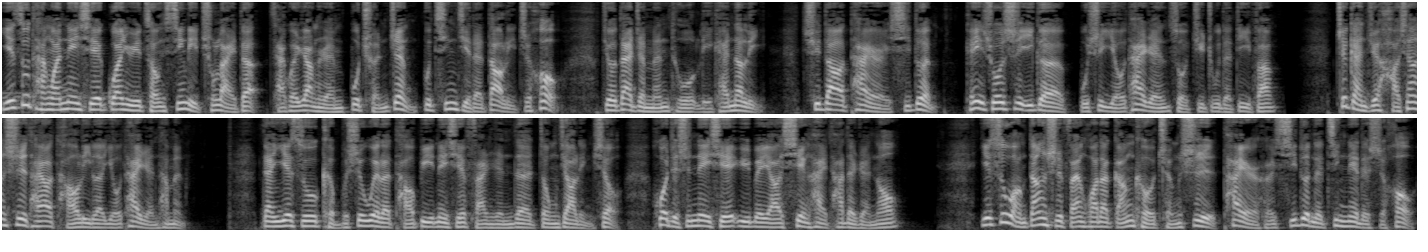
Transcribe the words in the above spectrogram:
耶稣谈完那些关于从心里出来的才会让人不纯正、不清洁的道理之后，就带着门徒离开那里，去到泰尔西顿，可以说是一个不是犹太人所居住的地方。这感觉好像是他要逃离了犹太人他们，但耶稣可不是为了逃避那些凡人的宗教领袖，或者是那些预备要陷害他的人哦。耶稣往当时繁华的港口城市泰尔和西顿的境内的时候，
